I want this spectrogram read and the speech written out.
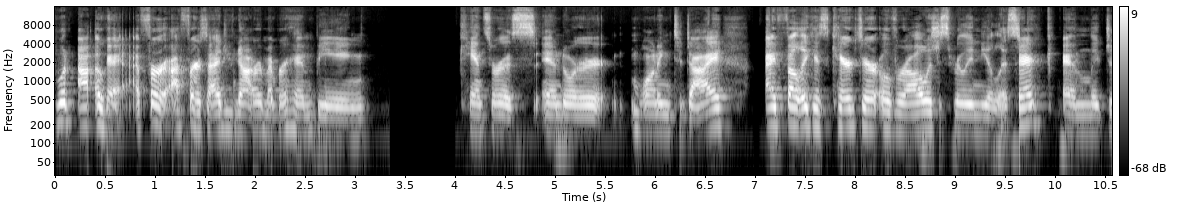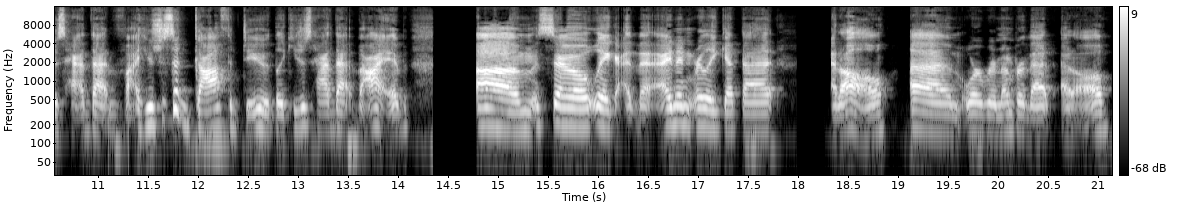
what uh, okay for at first i do not remember him being cancerous and or wanting to die. I felt like his character overall was just really nihilistic and like just had that vibe he was just a goth dude like he just had that vibe. Um so like I, I didn't really get that at all um or remember that at all.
